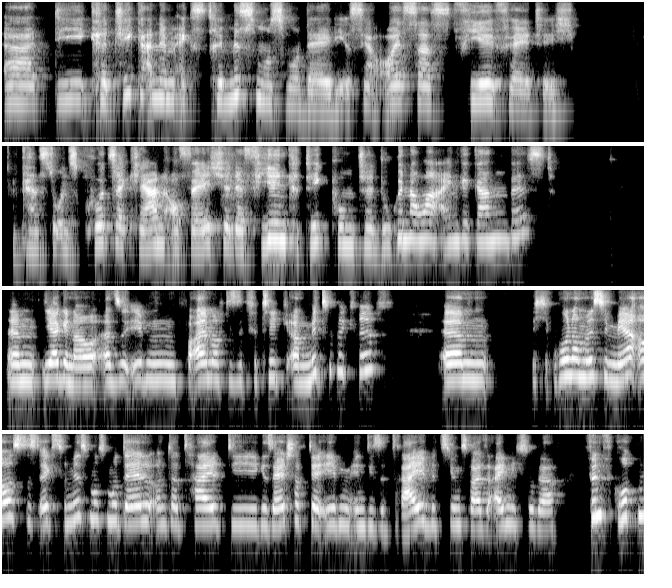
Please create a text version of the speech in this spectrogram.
Äh, die Kritik an dem Extremismusmodell, die ist ja äußerst vielfältig. Kannst du uns kurz erklären, auf welche der vielen Kritikpunkte du genauer eingegangen bist? Ähm, ja, genau. Also eben vor allem auf diese Kritik am Mittebegriff. Ähm, ich hole noch ein bisschen mehr aus. Das Extremismusmodell unterteilt die Gesellschaft ja eben in diese drei, beziehungsweise eigentlich sogar fünf Gruppen.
